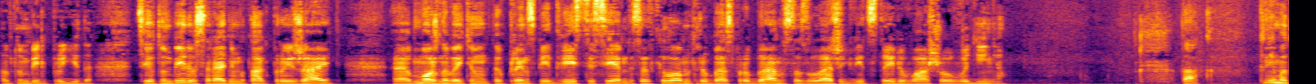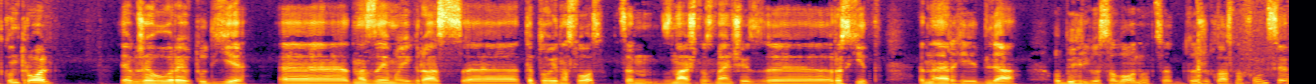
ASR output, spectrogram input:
автомобіль проїде. Ці автомобілі в середньому так проїжджають. Е, Можна витягнути в принципі 270 км без проблем, все залежить від стилю вашого водіння. Так, клімат-контроль. Як вже говорив, тут є е, на зиму якраз е, тепловий насос. Це значно зменшує е, розхід енергії для обігріву салону. Це дуже класна функція,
